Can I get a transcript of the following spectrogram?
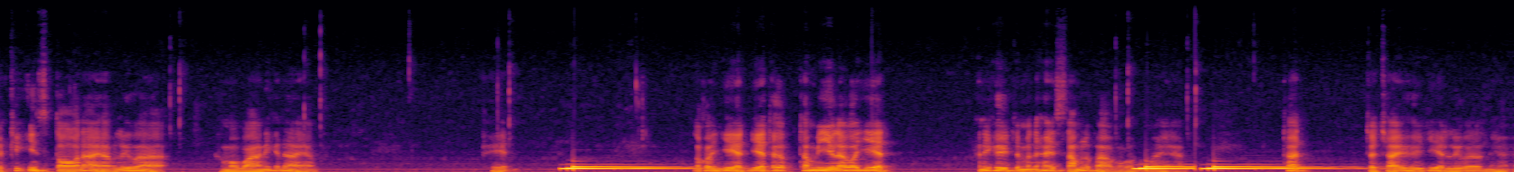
จะคลิก Install ได้ครับ หรือว่าเอามาวางนี่ก็ได้ครับ Paste แล้วก็เยดเยดถ้าถ้ามีแล้วก็เยด อันนี้คือจะมันจะให้ซ้ำหรือเปล่าผมก็ไม่ครับถ้าจะใช้คือเยดหรือว่าเนี่ย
